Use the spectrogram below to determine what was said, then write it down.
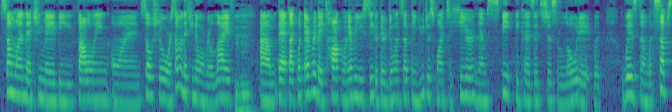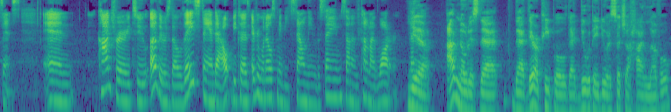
someone that you may be following on social or someone that you know in real life mm-hmm. um, that like whenever they talk whenever you see that they're doing something you just want to hear them speak because it's just loaded with wisdom with substance. And contrary to others though they stand out because everyone else may be sounding the same sounding kind of like water. Yeah. I've noticed that that there are people that do what they do at such a high level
